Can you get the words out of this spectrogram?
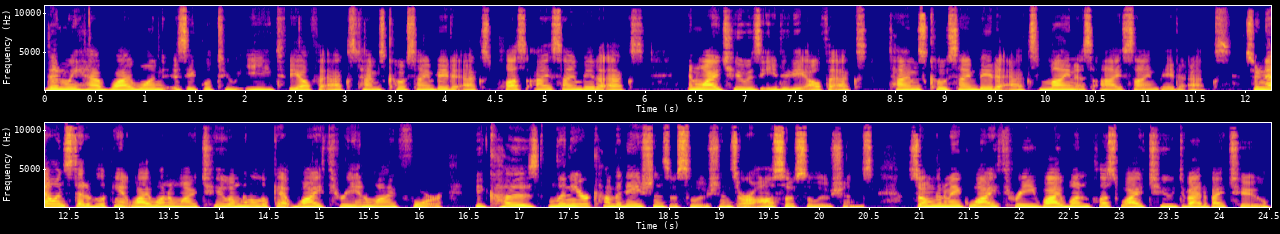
Then we have y1 is equal to e to the alpha x times cosine beta x plus i sine beta x, and y2 is e to the alpha x times cosine beta x minus i sine beta x. So now instead of looking at y1 and y2, I'm going to look at y3 and y4 because linear combinations of solutions are also solutions. So I'm going to make y3 y1 plus y2 divided by 2,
